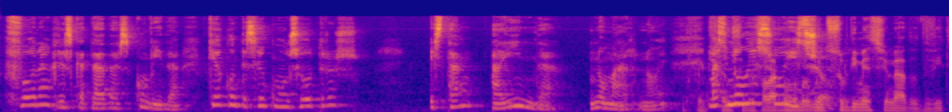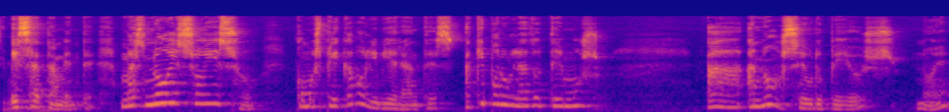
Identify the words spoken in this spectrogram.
foran rescatadas con vida. Que aconteceu con os outros? Están aínda no mar, não é? Portanto, Mas não é só isso. subdimensionado de vítimas. Exatamente. Mas não é só isso. Como explicaba Olivier antes, aquí por un lado temos a, a nós europeos, non é?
